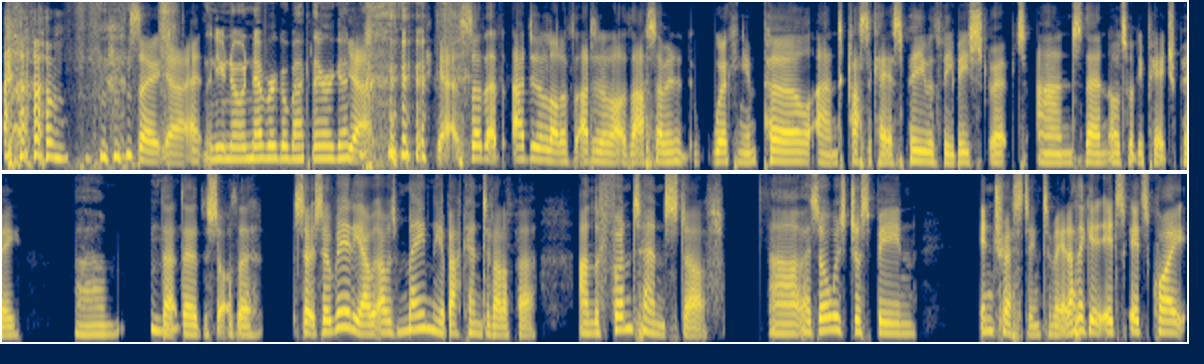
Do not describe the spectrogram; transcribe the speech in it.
um, so yeah, and you know, never go back there again. Yeah, yeah. So that I did a lot of I did a lot of that. I mean, working in Perl and classic ASP with VB script, and then ultimately PHP. Um, mm-hmm. That they're the sort of the so so really, I, I was mainly a back end developer and the front end stuff uh, has always just been interesting to me. And I think it, it's it's quite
